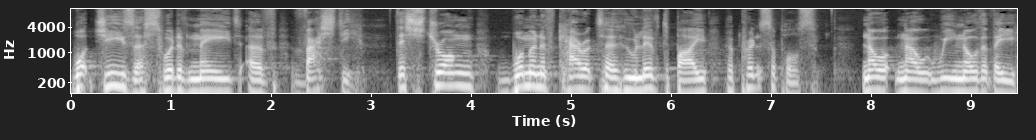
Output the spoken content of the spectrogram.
what Jesus would have made of Vashti, this strong woman of character who lived by her principles. Now, now we know that they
